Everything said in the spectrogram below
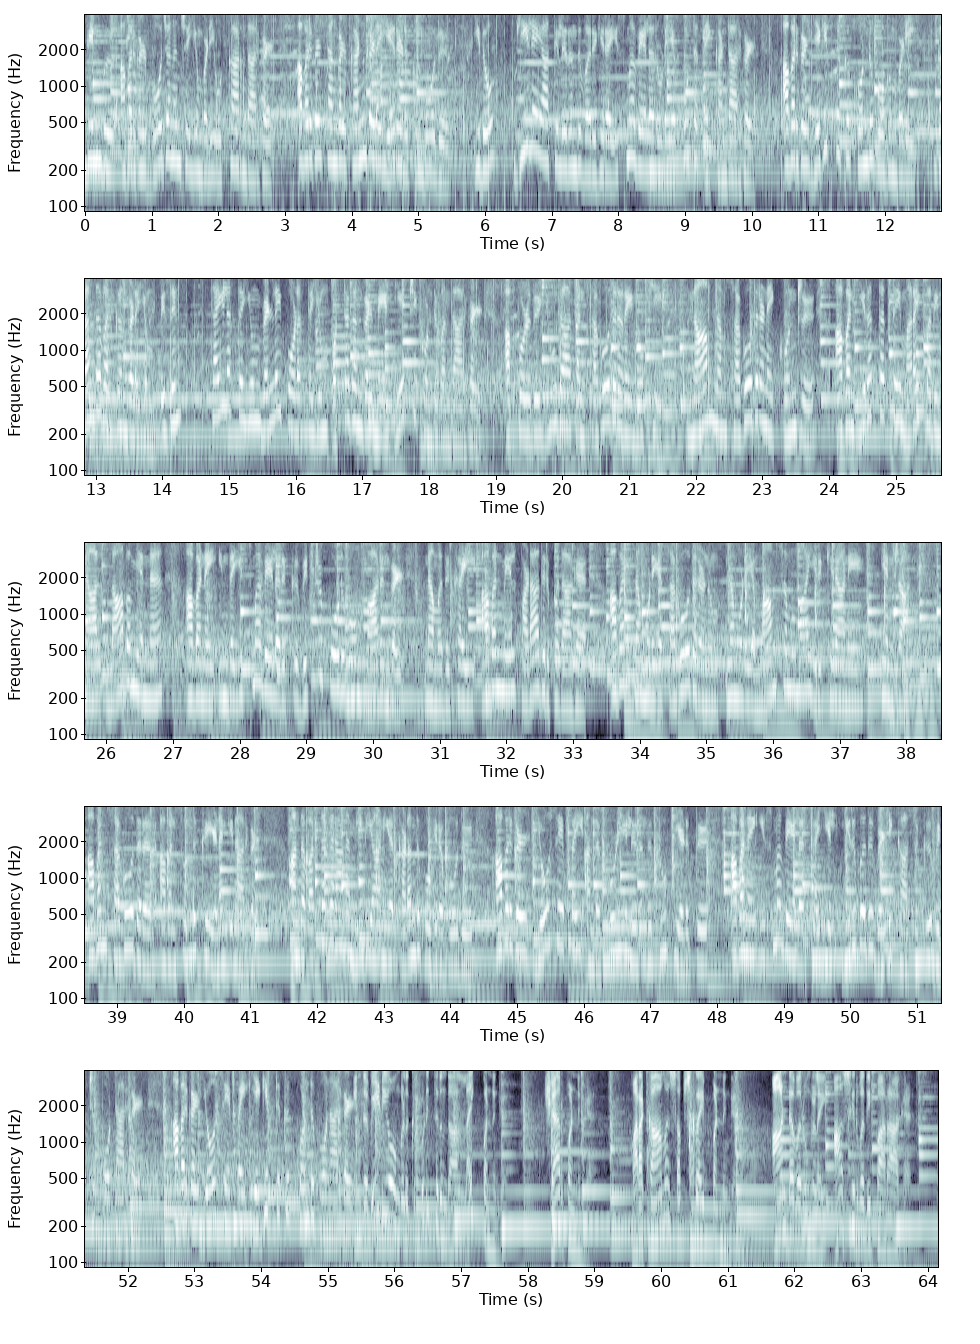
பின்பு அவர்கள் போஜனம் செய்யும்படி உட்கார்ந்தார்கள். அவர்கள் தங்கள் கண்களை ஏறெடுக்கும் போது இதோ கீலேயாத்திலிருந்து வருகிற இஸ்மவேலருடைய கூட்டத்தை கண்டார்கள். அவர்கள் எகிப்துக்கு கொண்டு போகும்படி கந்தவர்க்கங்களையும் பிசின் தைலத்தையும் வெள்ளை போலத்தையும் ஒட்டகங்கள் மேல் ஏற்றிக் கொண்டு வந்தார்கள். அப்பொழுது யூதா தன் சகோதரரை நோக்கி நாம் நம் சகோதரனை கொன்று அவன் இரத்தத்தை மறைப்பதினால் லாபம் என்ன? அவனை இந்த இஸ்மவேலருக்கு விற்று போடுவோம் வாருங்கள். நமது கை அவன் மேல் படாதிருப்பதாக அவன் நம்முடைய சகோதரனும் நம்முடைய மாம்சமுமாயிருக்கிறானே என்றான். அவன் சகோதரர் அவன் சொல்லுக்கு இணங்கினார்கள். அந்த வர்த்தகரான மீதியானியர் கடந்து போகிற போது அவர்கள் யோசேப்பை அந்த குழியிலிருந்து தூக்கி எடுத்து அவனை இஸ்மவேலர் கையில் இருபது வெள்ளிக்காசுக்கு விற்று போட்டார்கள். அவர்கள் யோசேப்பை எகிப்துக்கு கொண்டு போனார்கள். இந்த வீடியோ உங்களுக்கு பிடித்திருந்தால் லைக் பண்ணுங்க ஷேர் பண்ணுங்க மறக்காம சப்ஸ்கிரைப் பண்ணுங்க. ஆண்டவர் உங்களை ஆசிர்வதிப்பாராக.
